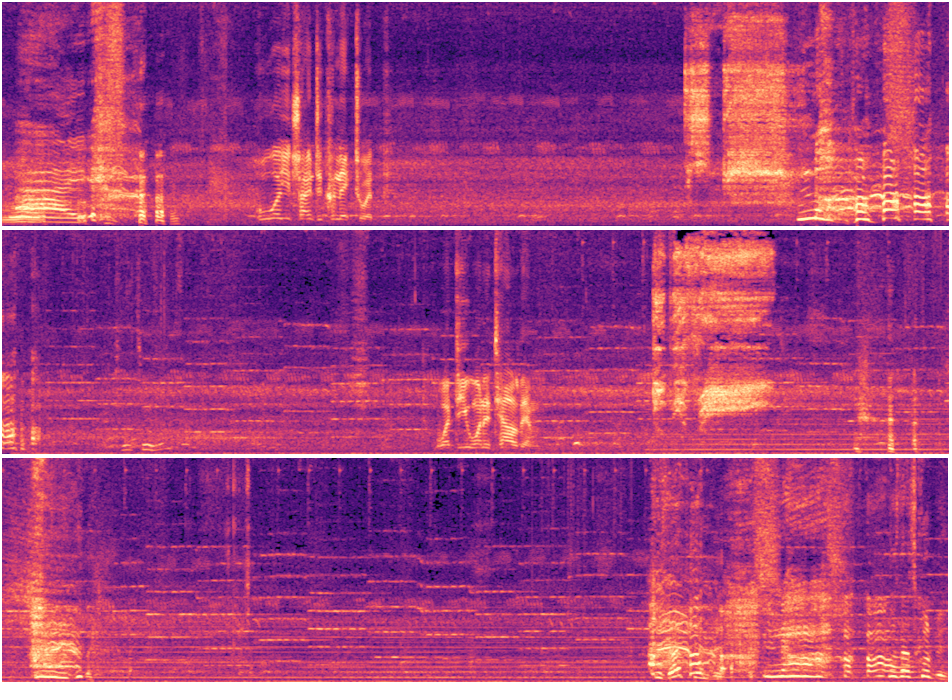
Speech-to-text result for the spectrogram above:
Hi. Who are you trying to connect with? No. what do you want to tell them? Don't be afraid. Who's that can? No. Who's that could be?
